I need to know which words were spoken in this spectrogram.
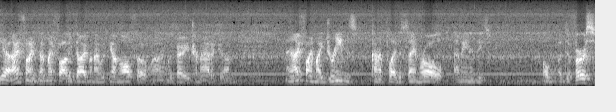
Yeah, I find uh, my father died when I was young. Also, uh, it was very traumatic, um, and I find my dreams kind of play the same role. I mean, in these a, a diverse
